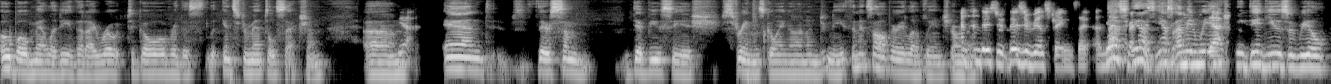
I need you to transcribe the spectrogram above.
oboe melody that I wrote to go over this instrumental section. Um, yeah. And there's some Debussy-ish strings going on underneath, and it's all very lovely and charming. And, and those are those are real strings. yes, yes, yes. I mean, we yeah. actually did use a real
